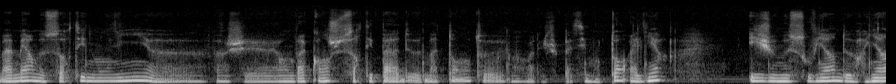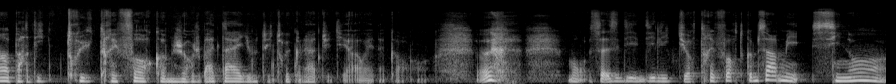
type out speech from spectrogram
ma mère me sortait de mon lit. Euh, en vacances, je sortais pas de ma tante. voilà, je passais mon temps à lire. Et je me souviens de rien à part des trucs très forts comme Georges Bataille ou des trucs là. Tu dis, ah ouais, d'accord. Bon, ça, c'est des, lectures très fortes comme ça. Mais sinon,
